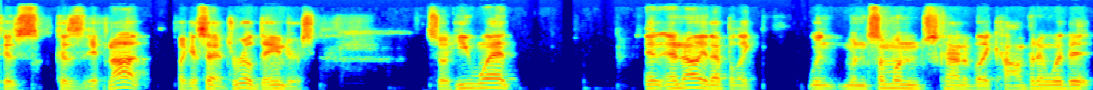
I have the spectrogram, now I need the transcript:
cause cause if not, like I said, it's real dangerous. So he went, and, and not only that, but like when when someone's kind of like confident with it,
